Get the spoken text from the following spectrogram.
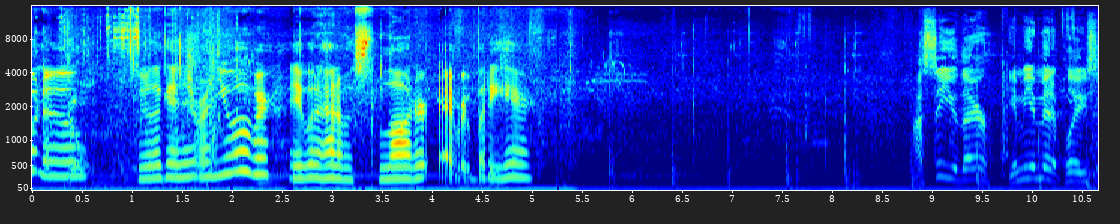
Oh no. You're lucky I didn't run you over. It would have had him slaughter everybody here. I see you there. Give me a minute, please.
